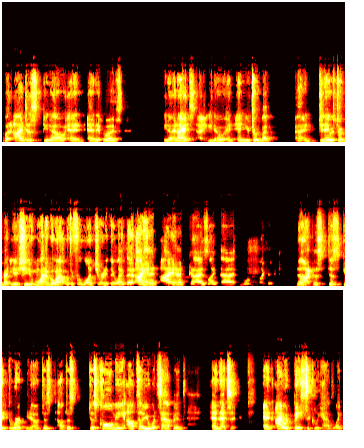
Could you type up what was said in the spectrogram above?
But I just, you know, and and it was, you know, and I had, you know, and and you're talking about, uh, and Janae was talking about, you know, she didn't want to go out with her for lunch or anything like that. I had I had guys like that, like that. No, just just get to work. You know, just I'll just just call me. I'll tell you what's happened and that's it. And I would basically have like,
